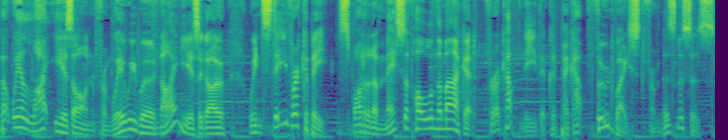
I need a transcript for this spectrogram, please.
but we're light years on from where we were nine years ago when Steve Rickerby spotted a massive hole in the market for a company that could pick up food waste from businesses.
